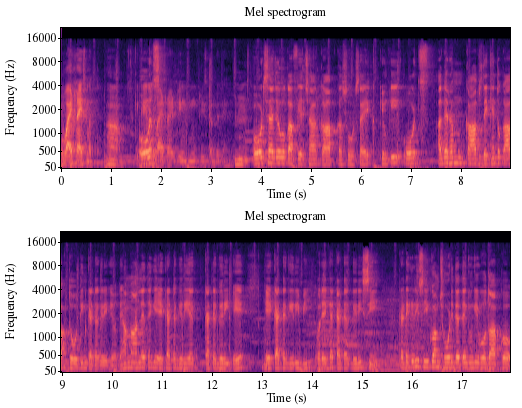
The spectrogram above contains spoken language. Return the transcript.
वाइट राइस मत। हाँ ओट्स वाइट राइस इंक्रीज कर देते हैं। ओट्स है जो वो काफ़ी अच्छा काप का सोर्स है एक क्योंकि ओट्स अगर हम काप्स देखें तो काप दो तीन कैटेगरी के होते हैं। हम मान लेते हैं कि एक कैटेगरी है कैटेगरी ए एक कैटेगरी बी और एक है कैटेगरी सी कैटेगरी सी को हम छोड़ ही देते हैं क्योंकि वो तो आपको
